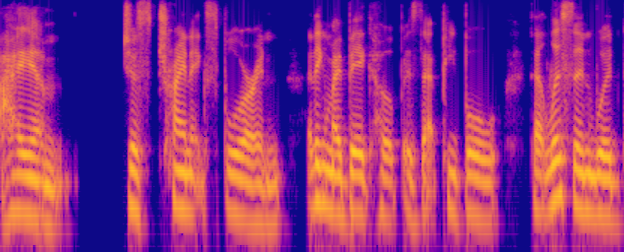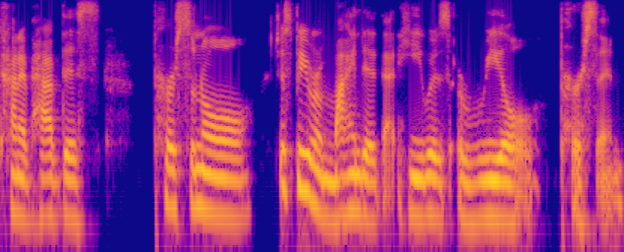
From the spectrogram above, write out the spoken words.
I am just trying to explore. And I think my big hope is that people that listen would kind of have this personal, just be reminded that he was a real person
